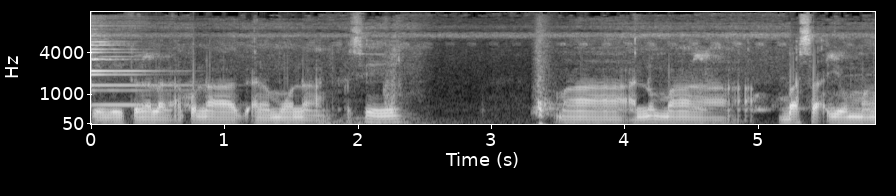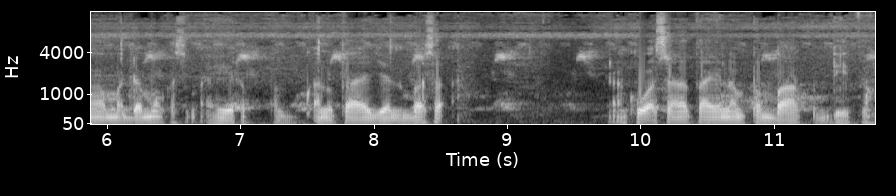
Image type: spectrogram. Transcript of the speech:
Dito na lang ako nag ano muna. Kasi ma ano mabasa yung mga madamo kasi mahirap pag ano tayo diyan basa ang kuha sana tayo ng pambakod dito.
